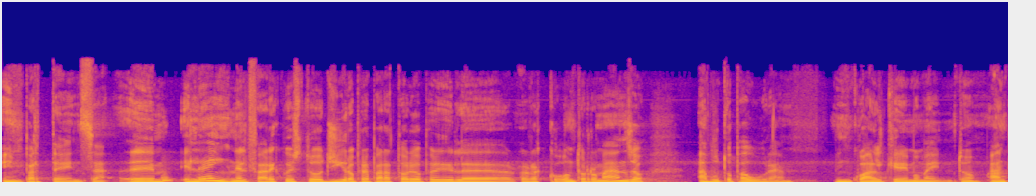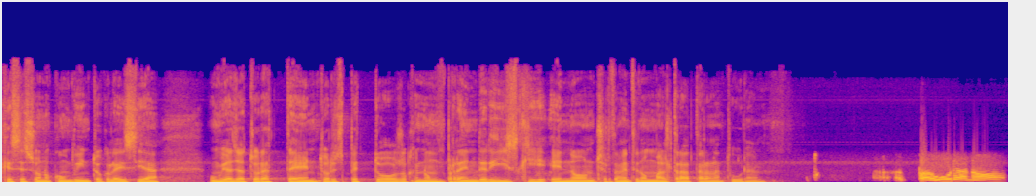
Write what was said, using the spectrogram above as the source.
In partenza. E, ehm, e lei nel fare questo giro preparatorio per il racconto, il romanzo, ha avuto paura in qualche momento? Anche se sono convinto che lei sia un viaggiatore attento, rispettoso, che non prende rischi e non, certamente non maltratta la natura? Paura no,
